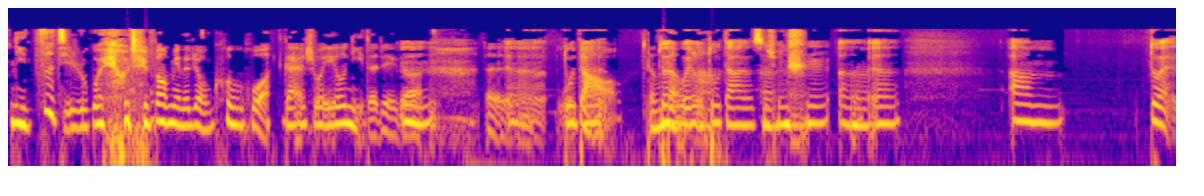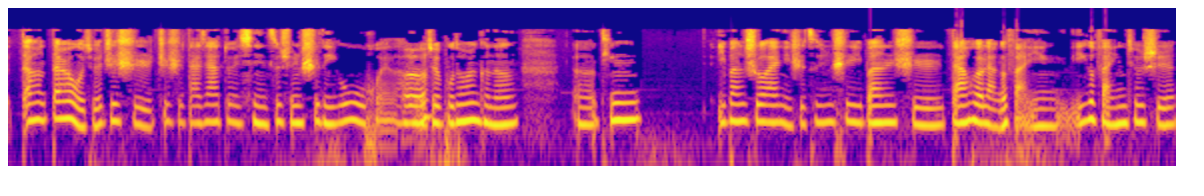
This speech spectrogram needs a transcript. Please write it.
你自己如果有这方面的这种困惑，你 刚才说也有你的这个、嗯。呃呃督导等等哈，对我有督导，有咨询师，嗯嗯。嗯。嗯，对，当当然，我觉得这是这是大家对心理咨询师的一个误会了。嗯我觉得普通人可能，呃，听一般说，哎，你是咨询师，一般是大家会有两个反应，一个反应就是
